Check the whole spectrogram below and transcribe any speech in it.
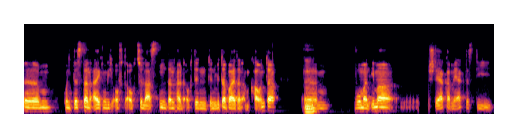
Ähm, und das dann eigentlich oft auch zu Lasten dann halt auch den, den Mitarbeitern am Counter, mhm. ähm, wo man immer stärker merkt, dass die,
